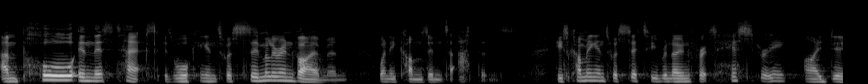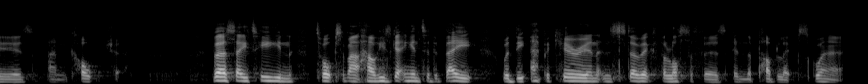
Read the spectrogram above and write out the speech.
And Paul, in this text, is walking into a similar environment when he comes into Athens. He's coming into a city renowned for its history, ideas, and culture. Verse 18 talks about how he's getting into debate with the Epicurean and Stoic philosophers in the public square.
